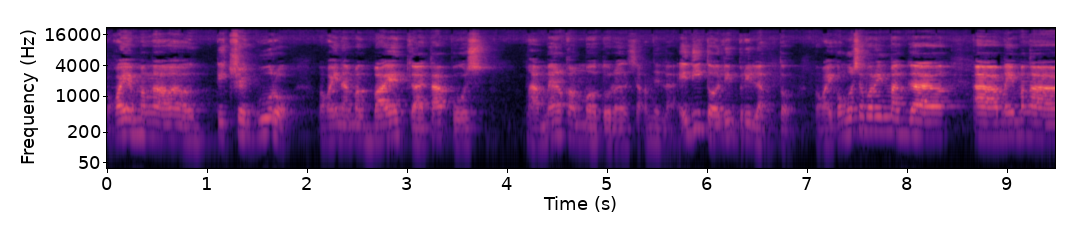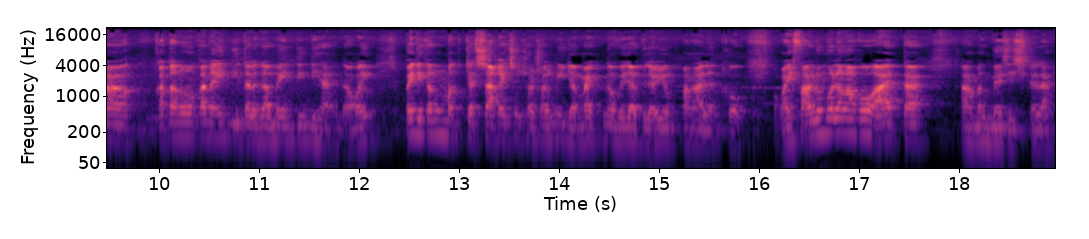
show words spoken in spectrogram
o kaya mga teacher guro, okay, na magbayad ka, tapos ah, meron kang matutunan sa kanila. Eh dito, libre lang to. Okay? Kung gusto mo rin mag, ah, ah, may mga katanungan ka na hindi talaga maintindihan, okay? Pwede kang mag-chat sa akin sa social media, Mark Novela Villar yung pangalan ko. Okay? Follow mo lang ako at ah, ah, mag-message ka lang.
